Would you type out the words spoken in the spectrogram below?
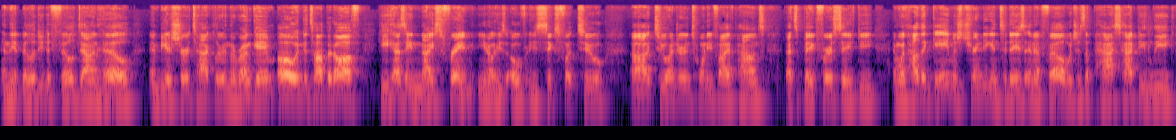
and the ability to fill downhill and be a sure tackler in the run game. Oh, and to top it off, he has a nice frame. You know, he's over. He's six foot two, uh, 225 pounds. That's big for a safety. And with how the game is trending in today's NFL, which is a pass happy league,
